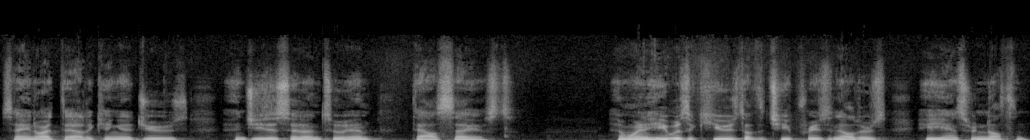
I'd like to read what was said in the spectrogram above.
saying, Art thou the king of the Jews? And Jesus said unto him, Thou sayest. And when he was accused of the chief priests and elders, he answered nothing.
